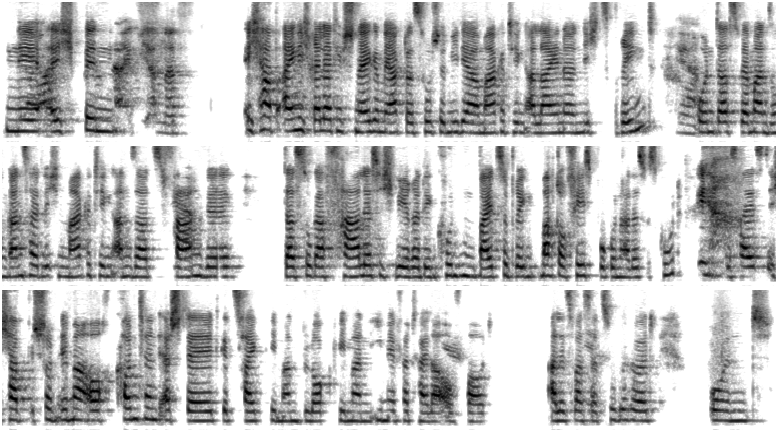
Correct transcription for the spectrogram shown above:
Nee, ja, ich bin. Eigentlich anders ich habe eigentlich relativ schnell gemerkt, dass Social Media Marketing alleine nichts bringt ja. und dass, wenn man so einen ganzheitlichen Marketingansatz fahren ja. will, das sogar fahrlässig wäre, den Kunden beizubringen, macht auf Facebook und alles ist gut. Ja. Das heißt, ich habe schon immer auch Content erstellt, gezeigt, wie man bloggt, wie man E-Mail-Verteiler aufbaut, alles, was dazugehört. Und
